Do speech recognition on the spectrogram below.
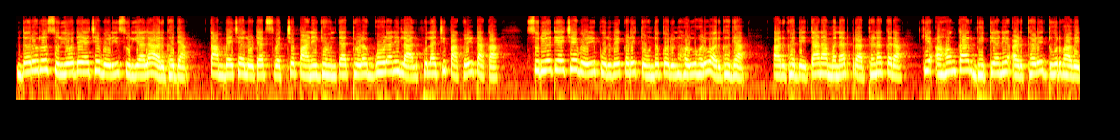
दररोज सूर्योदयाच्या वेळी सूर्याला अर्घ द्या. तांब्याच्या लोट्यात स्वच्छ पाणी घेऊन त्यात थोडं गुळ आणि लाल फुलाची पाकळी टाका. सूर्योदयाच्या वेळी पूर्वेकडे तोंड करून हळूहळू अर्घ घ्या. अर्घ देताना मनात प्रार्थना करा की अहंकार भीती आणि अडथळे दूर व्हावेत.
